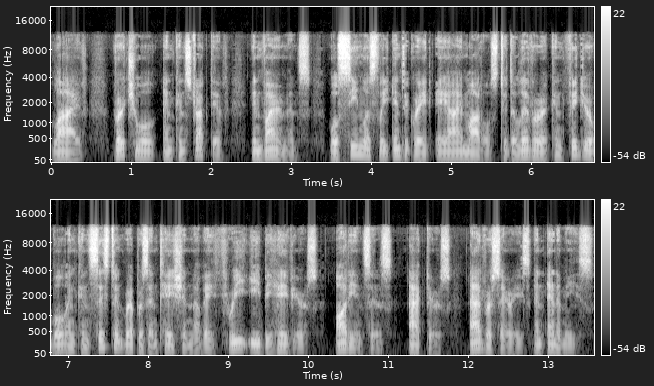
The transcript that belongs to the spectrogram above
live, virtual, and constructive environments, will seamlessly integrate AI models to deliver a configurable and consistent representation of A3E behaviors, audiences, actors, adversaries and enemies.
